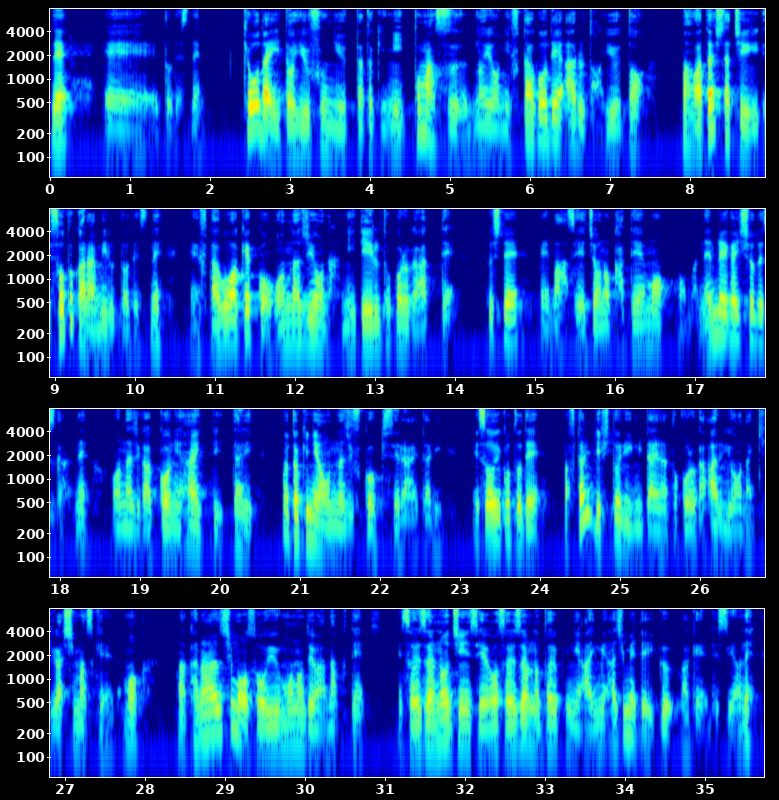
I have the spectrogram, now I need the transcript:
で、えー、っとですね、兄弟というふうに言ったときに、トマスのように双子であるというと、まあ私たち外から見るとですね、双子は結構同じような似ているところがあって、そして、まあ成長の過程も、まあ、年齢が一緒ですからね、同じ学校に入っていったり、まあ時には同じ服を着せられたり、そういうことで、まあ、二人で一人みたいなところがあるような気がしますけれども、まあ必ずしもそういうものではなくて、それぞれの人生をそれぞれの時に歩み始めていくわけですよね。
